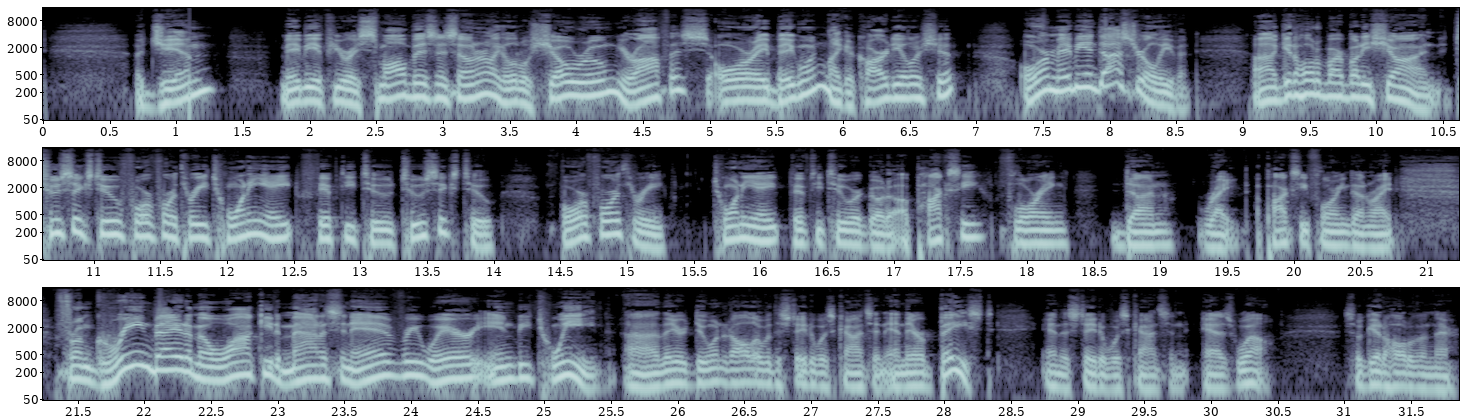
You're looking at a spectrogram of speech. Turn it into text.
a gym, maybe if you're a small business owner like a little showroom, your office, or a big one like a car dealership, or maybe industrial even. Uh, get a hold of our buddy Sean, 262 443 2852, 262 443 2852, or go to Epoxy Flooring Done Right. Epoxy Flooring Done Right. From Green Bay to Milwaukee to Madison, everywhere in between. Uh, they are doing it all over the state of Wisconsin, and they're based in the state of Wisconsin as well. So get a hold of them there.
